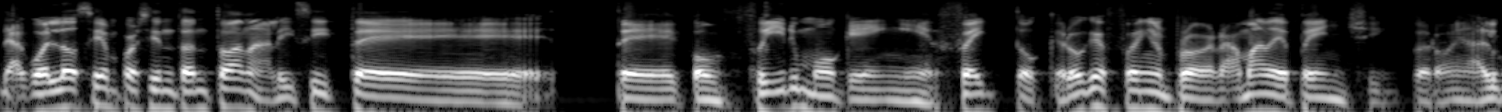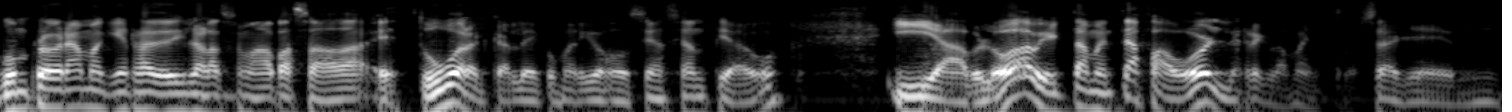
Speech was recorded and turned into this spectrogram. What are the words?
de acuerdo 100% en tu análisis, te, te confirmo que en efecto, creo que fue en el programa de Penching, pero en algún programa aquí en Radio Isla la semana pasada estuvo el alcalde de Comerío, José Santiago, y habló abiertamente a favor del reglamento. O sea que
